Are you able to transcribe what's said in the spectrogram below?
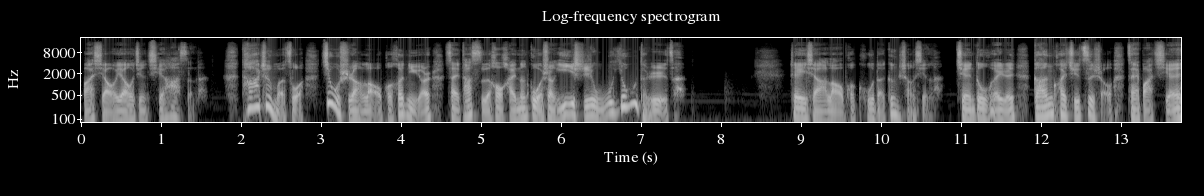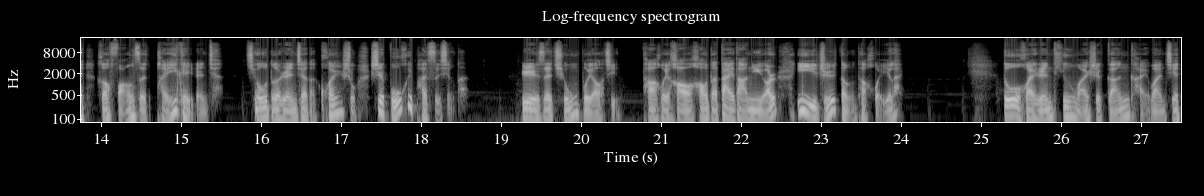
把小妖精掐死了。他这么做就是让老婆和女儿在他死后还能过上衣食无忧的日子。这下老婆哭得更伤心了，劝杜怀仁赶快去自首，再把钱和房子赔给人家，求得人家的宽恕，是不会判死刑的。日子穷不要紧，他会好好的带大女儿，一直等他回来。杜怀仁听完是感慨万千，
